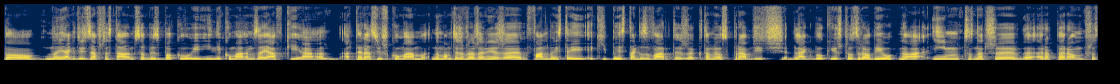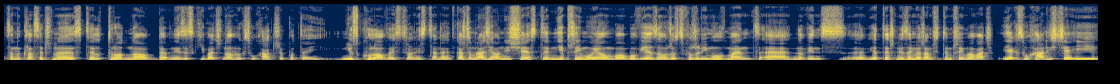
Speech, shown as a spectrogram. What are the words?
bo no ja gdzieś zawsze stałem sobie z boku i, i nie kumałem zajawki, a, a, a teraz już kumam. No mam też wrażenie, że fanbase tej ekipy jest tak zwarty, że kto miał sprawdzić Black Book już to zrobił. No a im, to znaczy e, raperom przez ten klasyczny styl trudno pewnie zyskiwać nowych słuchaczy po tej newschoolowej stronie sceny. W każdym razie oni się z tym nie przejmują, bo, bo wiedzą, że stworzyli movement, e, no więc e, ja też nie zamierzam się tym przejmować. Jak słuchaliście i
